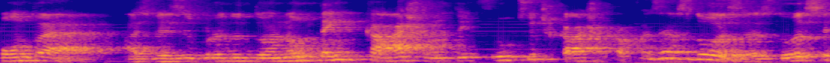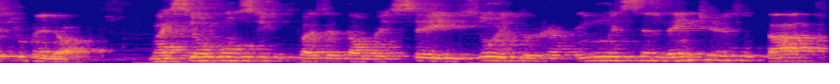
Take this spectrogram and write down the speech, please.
Ponto é, às vezes o produtor não tem caixa, não tem fluxo de caixa para fazer as 12. As 12 seria o melhor. Mas se eu consigo fazer talvez 6, 8, eu já tenho um excelente resultado,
